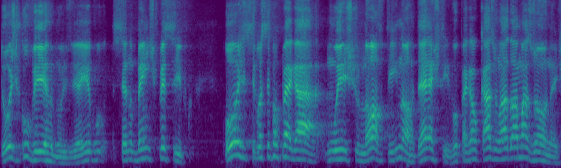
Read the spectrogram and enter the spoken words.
dos governos. E aí, sendo bem específico. Hoje, se você for pegar no eixo norte e nordeste, vou pegar o caso lá do Amazonas.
